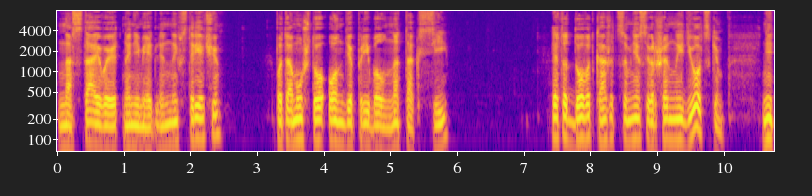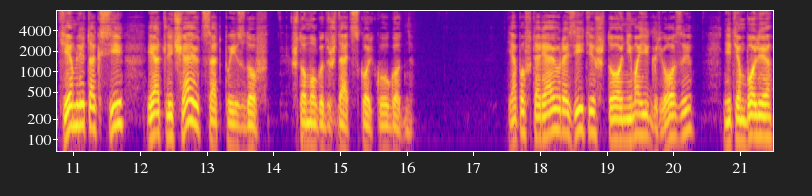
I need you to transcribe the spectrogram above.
настаивает на немедленной встрече, потому что он где прибыл на такси. Этот довод кажется мне совершенно идиотским. Не тем ли такси и отличаются от поездов, что могут ждать сколько угодно? Я повторяю, разите, что ни мои грезы, ни тем более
